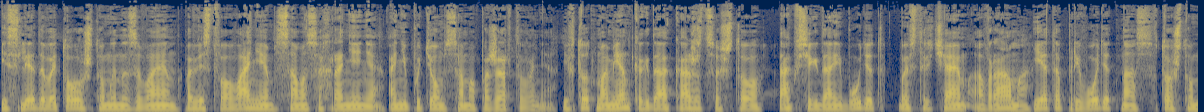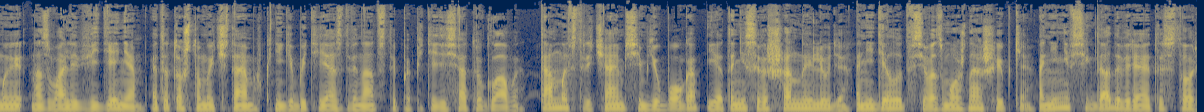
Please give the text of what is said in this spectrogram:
исследовать то, что мы называем повествованием самосохранения, а не путем самопожертвования. И в тот момент, когда кажется, что так всегда и будет, мы встречаем Авраама, и это приводит нас в то, что мы назвали введением. Это то, что мы читаем в книге Бытия с 12 по 50 главы. Там мы встречаем семью Бога, и это несовершенные люди. Они делают всевозможные ошибки. Они не всегда доверяют истории.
